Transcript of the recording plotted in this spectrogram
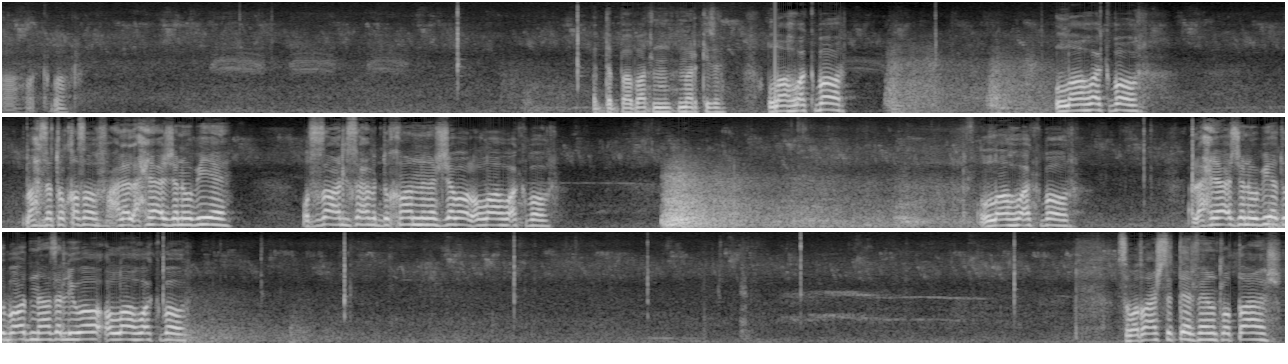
الله أكبر. الدبابات المتمركزة. الله أكبر. الله أكبر. لحظة القصف على الأحياء الجنوبية وتصاعد لسحب الدخان من الجبل. الله أكبر. الله أكبر. الأحياء الجنوبية تبعد من هذا اللواء. الله أكبر. سبعة عشر ستة ألفين وثلاثة عشر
